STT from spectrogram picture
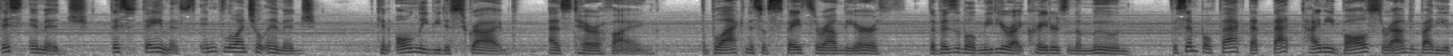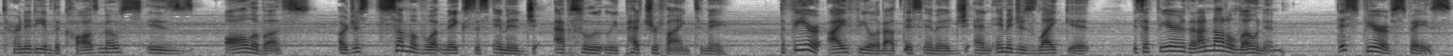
this image, this famous, influential image, can only be described as terrifying. The blackness of space around the Earth, the visible meteorite craters in the moon, the simple fact that that tiny ball surrounded by the eternity of the cosmos is all of us, are just some of what makes this image absolutely petrifying to me. The fear I feel about this image and images like it is a fear that I'm not alone in. This fear of space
